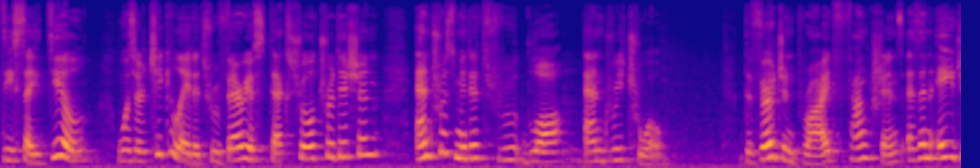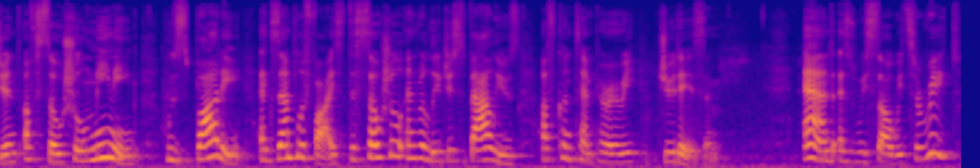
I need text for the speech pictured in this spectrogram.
This ideal was articulated through various textual tradition and transmitted through law and ritual the virgin bride functions as an agent of social meaning, whose body exemplifies the social and religious values of contemporary Judaism. And, as we saw with Sarit,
